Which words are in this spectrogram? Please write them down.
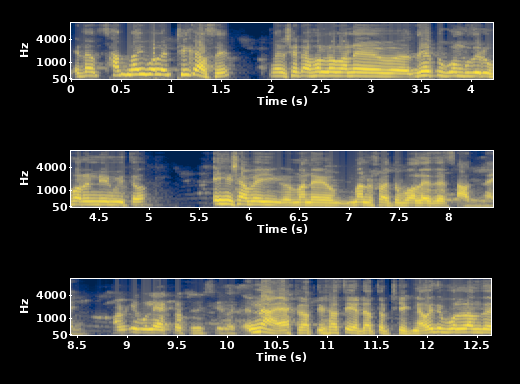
এটা ছাদ নাই বলে ঠিক আছে সেটা হলো মানে যেহেতু গম্বুজের উপরে নির্মিত এই হিসাবেই মানে মানুষ হয়তো বলে যে ছাদ নাই না, এক রাত্রি সাথে এটা তো ঠিক না। ওই যে বললাম যে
